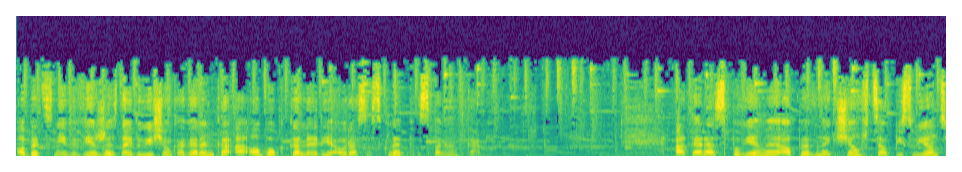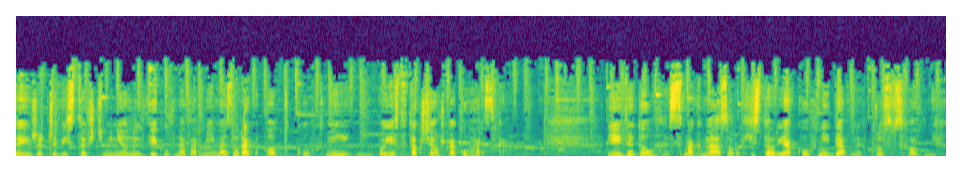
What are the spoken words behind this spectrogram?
Obecnie w wieży znajduje się kawiarenka, a obok galeria oraz sklep z pamiątkami. A teraz powiemy o pewnej książce opisującej rzeczywistość minionych wieków na Warmii i Mazurach od kuchni, bo jest to książka kucharska. Jej tytuł Smak Mazur. Historia kuchni dawnych Prus Wschodnich.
